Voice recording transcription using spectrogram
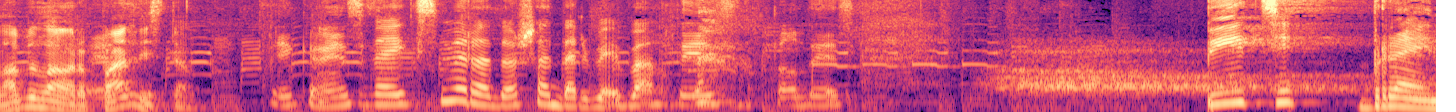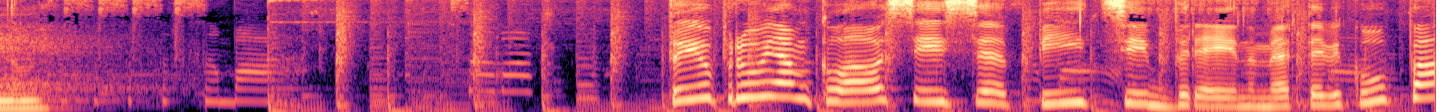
labi, Laura, paldies tev! Tiekamies! Veiksmi radošā darbībā! Paldies! paldies. Pīci brainumi! Tu joprojām klausies pīci brēnumi ar tevi kopā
